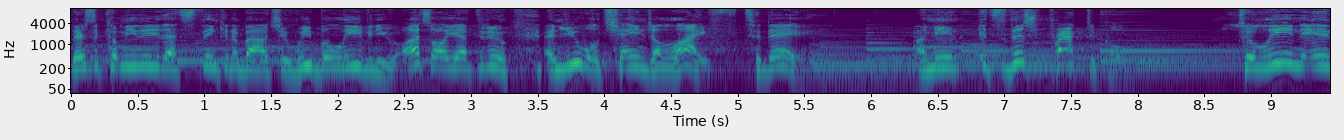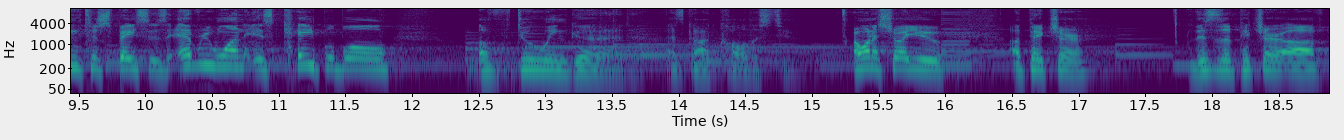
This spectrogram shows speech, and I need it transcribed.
there's a community that's thinking about you. We believe in you. That's all you have to do, and you will change a life today. I mean, it's this practical to lean into spaces. Everyone is capable of doing good as God called us to. I want to show you a picture. This is a picture of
